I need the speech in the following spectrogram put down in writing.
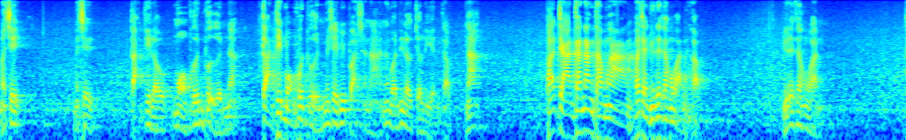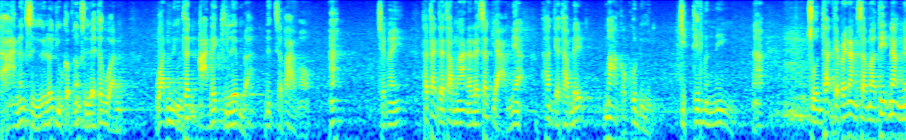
ไม่ใช่ไม่ใช่ตามที่เรามองเพลินๆนะการที่มองเพลินๆไม่ใช่วิปัสสนานะวันนี้เราจะเรียนครับนะ พระอาจารย์ถ้านนั่งทำงาน พระอาจารย์อยู่ได้ทั้งวันครับ อยู่ได้ทั้งวันถ้าอ่านหนังสือแล้วอยู่กับหนังสือได้ทั้งวัน วันหนึ่งท่านอ่านได้กี่เล่มล่ะนึกสภาพเอาฮะ ใช่ไหมถ้าท่านจะทำงานอะไรสักอย่างเนี่ยท่านจะทำได้มากกว่าคนอื่น จิตที่มันนิ่งนะส่วนท่านจะไปนั่งสมาธินั่งใน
